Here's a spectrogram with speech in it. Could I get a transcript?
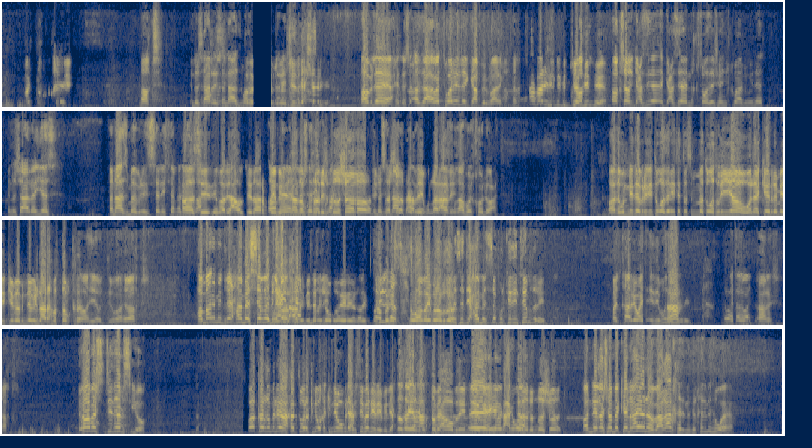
أقش. إنه شعر سناز جد الحشاري مليح توري لي قابل فارك ماني في الجاب قاع زين قاع زين نقشو هذا شنو يكوان وينات انه شعر رياس أنا ازمه بريد السنة تاع آه سيدي غادي يعاود سيدي ربي. مش إنه بكره شريف ليش نشاط نشاط عظيم والله العظيم غافو يقولوا عن هذا والندى بريدي تو غادي تسمى توصلية ولكن رميت كيما مني باش نعرف رحمة آه هي ودي واه يا أخي امانه من غير حماسه والله بالعيد العظيم إلا من دوم غيري غادي تقابل يصحتوها غيبربض بس دي حماسه بول كذين تمضرين فايتقار رواية إيدي بو؟ تمضرين رواية رواية هاغش هاق يا باش تجي ذا مسيو. مليح خدت ولكن واخا كني هو مليح بسيفاني ري مليح. حتى زاير خان الطبيعة غوبدين إيه، قاعد الجوا. النشاط. أني غاشا ما كان غاية أنا غير خدمة الخدمه هواها.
